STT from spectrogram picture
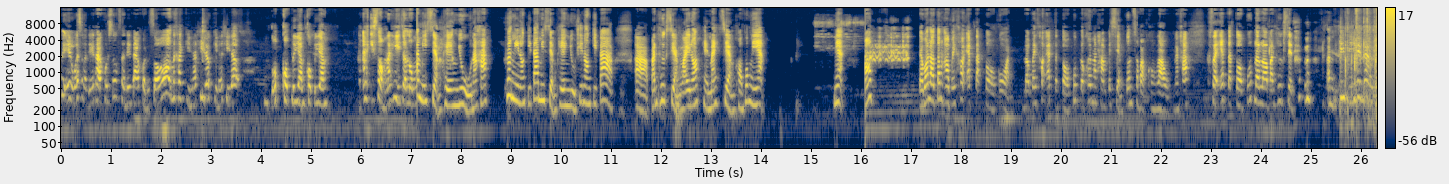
พี่เอกว่าสวัสดีค่ะ คุณสุขสวัสดีดาขนโซกนะคะ กี่นาทีแล้วกี่นาทีแล้วครบครบหรือยังครบหรือยังอะอีกสองนาทีจะลงมีเสียงเพลงอยู่นะคะเครื่องนี้น้องกีตาร์มีเสียงเพลงอยู่ที่น้องกีตาร์อ่า บันทึกเสียงไว้เนาะเห็นไหมเสียงของพวกนี้อะเนี่ยเนาะ แต่ว่าเราต้องเอาไปเข้าแอปตัดต่อก่อน เราไปเข้าแอปตัดต่อปุ๊บเราค่อยมาทำเป็นเสียงต้นฉบับของเรานะคะ ใส่แอปตัดต่อปุ๊บแล้วเราบันทึกเสร็จ อันที่มีให้นั่งก็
